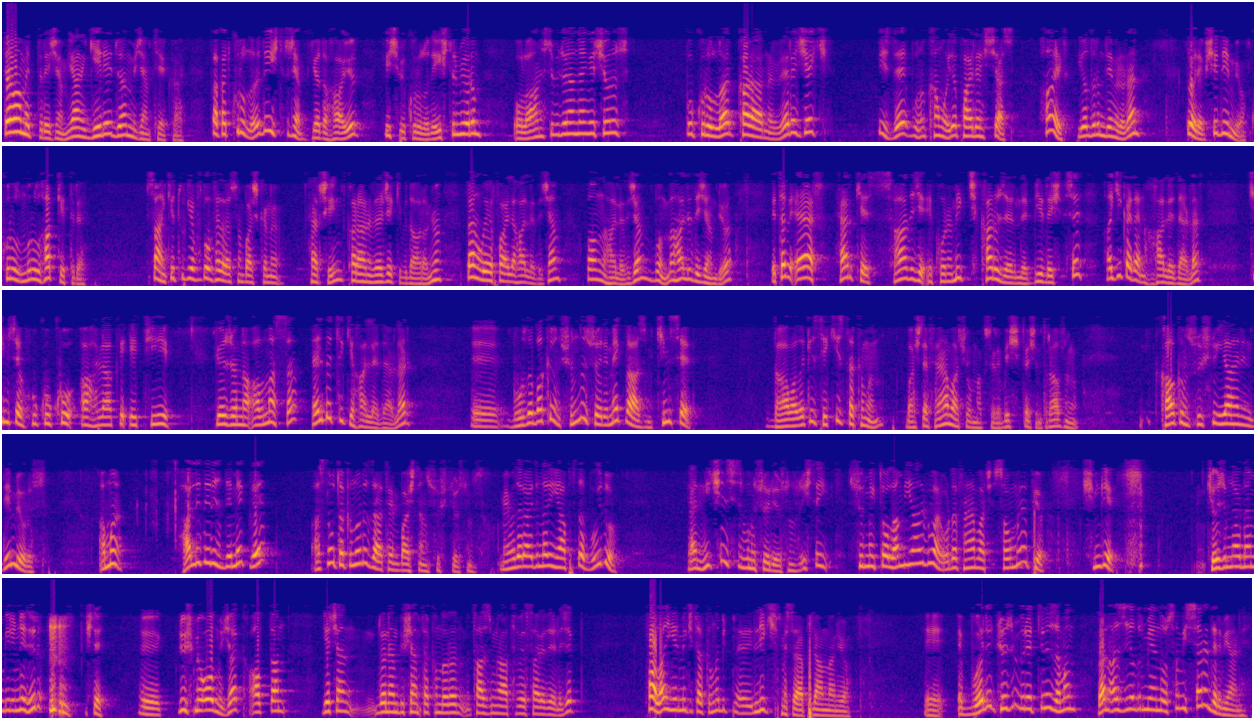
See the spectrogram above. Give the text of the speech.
devam ettireceğim. Yani geriye dönmeyeceğim tekrar. Fakat kurulları değiştireceğim. Ya da hayır hiçbir kurulu değiştirmiyorum. Olağanüstü bir dönemden geçiyoruz. Bu kurullar kararını verecek. Biz de bunu kamuoyuyla paylaşacağız. Hayır. Yıldırım Demirören böyle bir şey demiyor. Kurul murul hak getire. Sanki Türkiye Futbol Federasyonu Başkanı her şeyin kararını verecek gibi davranıyor. Ben UEFA ile halledeceğim, onunla halledeceğim, bununla halledeceğim diyor. E tabi eğer herkes sadece ekonomik çıkar üzerinde birleşirse hakikaten hallederler. Kimse hukuku, ahlakı, etiği göz önüne almazsa elbette ki hallederler. Ee, burada bakın şunu da söylemek lazım. Kimse davadaki 8 takımın başta Fenerbahçe olmak üzere Beşiktaş'ın, Trabzon'un kalkın suçlu ilan edin demiyoruz. Ama hallederiz demekle aslında o takımları zaten baştan suçluyorsunuz. Mehmet Ali Aydınlar'ın yaptığı da buydu. Yani niçin siz bunu söylüyorsunuz? İşte sürmekte olan bir yargı var. Orada Fenerbahçe savunma yapıyor. Şimdi çözümlerden biri nedir? İşte e, düşme olmayacak. Alttan geçen dönem düşen takımların tazminatı vesaire verilecek. Falan 22 takımlı bir e, lig mesela planlanıyor. E, e, böyle çözüm ürettiğiniz zaman ben Aziz Yıldırım yerinde olsam isyan ederim yani.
